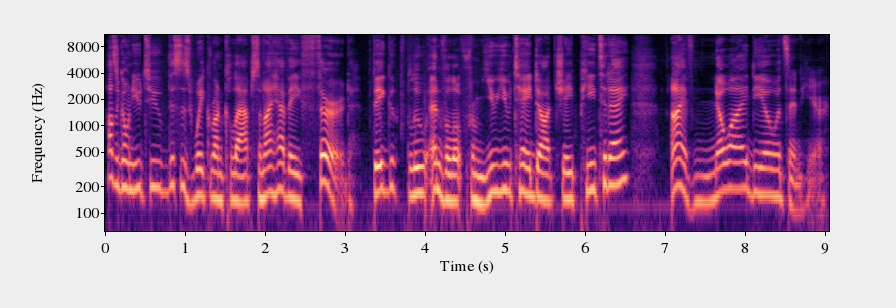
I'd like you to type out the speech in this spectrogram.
How's it going, YouTube? This is Wake Run Collapse, and I have a third big blue envelope from yuyu-tei.jp today. I have no idea what's in here.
